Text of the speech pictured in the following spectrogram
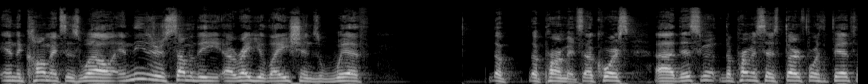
in the comments as well. And these are some of the uh, regulations with the the permits. Of course, uh, this the permit says third, fourth, and fifth.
